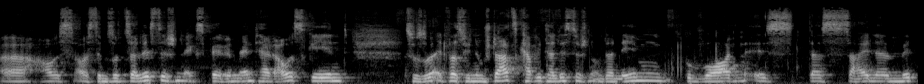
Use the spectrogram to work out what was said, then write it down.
äh, aus, aus dem sozialistischen Experiment herausgehend zu so etwas wie einem staatskapitalistischen Unternehmen geworden ist, das seine mit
